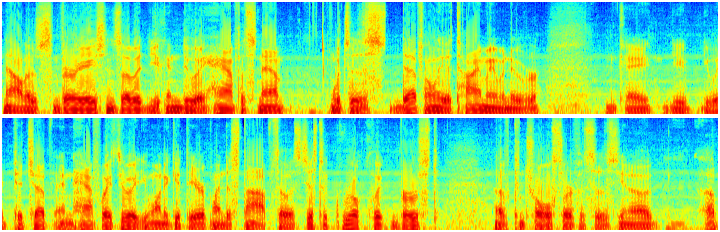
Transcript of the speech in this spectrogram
Now there's some variations of it. You can do a half a snap which is definitely a timing maneuver okay? You you would pitch up and halfway through it you want to get the airplane to stop. So it's just a real quick burst of control surfaces you know up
